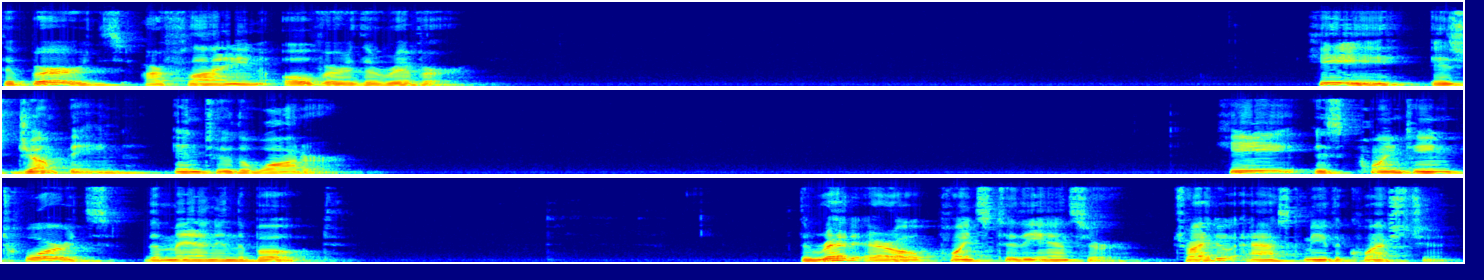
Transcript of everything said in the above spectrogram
The birds are flying over the river. He is jumping into the water. He is pointing towards the man in the boat. The red arrow points to the answer. Try to ask me the question.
